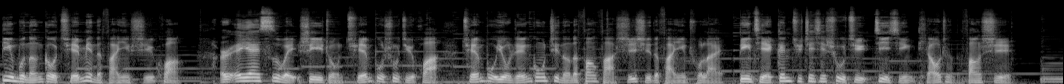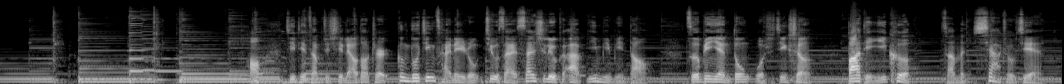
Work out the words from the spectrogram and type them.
并不能够全面的反映实况。而 AI 思维是一种全部数据化、全部用人工智能的方法实时的反映出来，并且根据这些数据进行调整的方式。好，今天咱们就先聊到这儿，更多精彩内容就在三十六个 app 音频频道。责编：彦东，我是金盛，八点一刻。咱们下周见。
